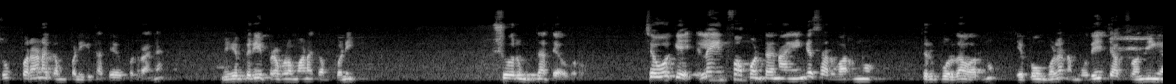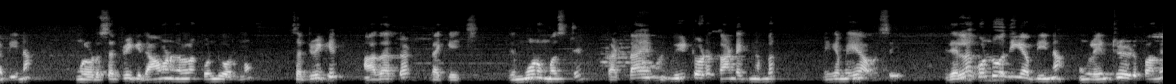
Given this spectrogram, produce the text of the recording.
சூப்பரான கம்பெனிக்கு தான் தேவைப்படுறாங்க. மிகப்பெரிய பிரபலமான கம்பெனி ஷோரூமுக்கு தான் தேவைப்படும். சரி ஓகே எல்லாம் இன்ஃபார்ம் பண்ணிட்டேன். நாங்கள் எங்கே சார் வரணும்? திருப்பூர் தான் வரணும். எப்பவும் போல் நம்ம உதயம் ஜாப்ஸ் வந்தீங்க அப்படின்னா உங்களோட சர்டிஃபிகேட் ஆவணங்கள்லாம் கொண்டு வரணும். சர்டிஃபிகேட் ஆதார் கார்டு லக்கேஜ் இது மூணு மஸ்ட்டு கட்டாயமாக வீட்டோட காண்டாக்ட் நம்பர் மிக மிக அவசியம். இதெல்லாம் கொண்டு வந்தீங்க அப்படின்னா உங்களை இன்டர்வியூ எடுப்பாங்க.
